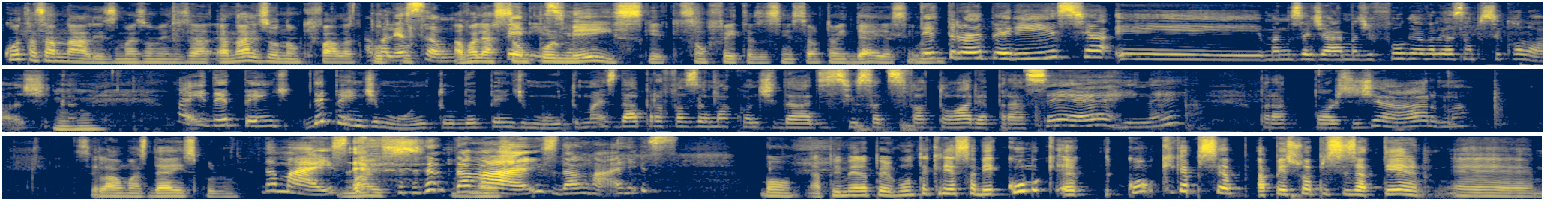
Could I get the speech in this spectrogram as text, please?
Quantas análises, mais ou menos? Análise ou não que fala? Avaliação. Por, avaliação perícia. por mês que, que, são feitas, assim, tem uma ideia? Assim, Detran é perícia e manuseio de arma de fogo é avaliação psicológica. Uhum. Aí depende, depende muito, depende muito, mas dá para fazer uma quantidade sim satisfatória para CR, né? Para porte de arma. Sei lá, umas 10 por. Dá mais. Mais. dá mais. mais, dá mais. Bom, a primeira pergunta eu queria saber como, eh, como que a pessoa precisa ter é,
